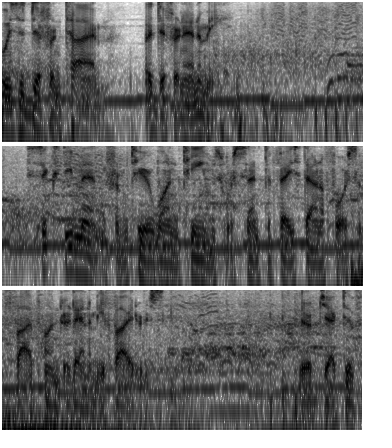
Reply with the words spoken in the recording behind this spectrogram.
was a different time, a different enemy. 60 men from Tier 1 teams were sent to face down a force of 500 enemy fighters. Their objective?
